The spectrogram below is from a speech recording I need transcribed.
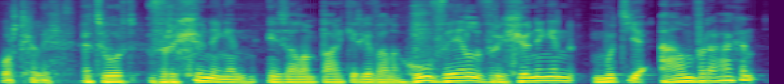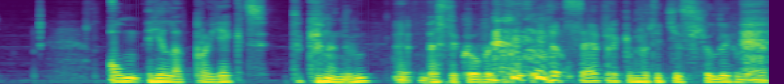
wordt gelegd. Het woord vergunningen is al een paar keer gevallen. Hoeveel vergunningen moet je aanvragen om heel dat project te kunnen doen? Beste Kobe, dat, dat cijfer moet ik je schuldig blijven.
